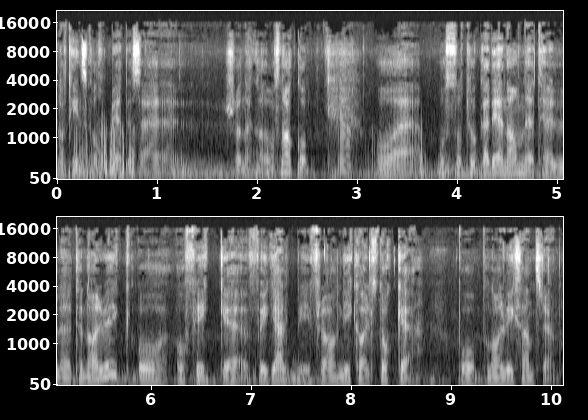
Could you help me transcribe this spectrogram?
latinsk alfabetet, så jeg skjønner hva det var snakk om. Ja. Og, eh, og så tok jeg det navnet til, til Narvik, og, og fikk, eh, fikk hjelp fra Mikael Stokke på, på Narvik-senteret.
